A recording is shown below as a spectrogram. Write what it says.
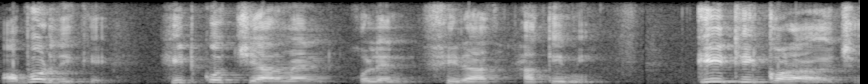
অপরদিকে হিটকো চেয়ারম্যান হলেন ফিরাদ হাকিমি কি ঠিক করা হয়েছে?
